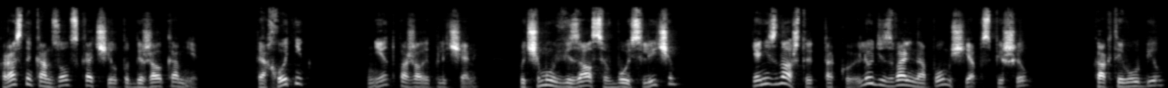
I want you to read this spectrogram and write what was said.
Красный камзол вскочил, подбежал ко мне. Ты охотник? Нет, пожалуй, плечами. Почему ввязался в бой с Личем? Я не знал, что это такое. Люди звали на помощь, я поспешил. Как ты его убил?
